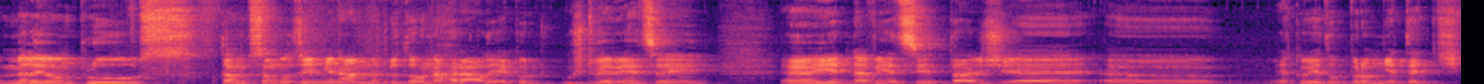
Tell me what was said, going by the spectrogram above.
Milion plus, tam samozřejmě nám do toho nahráli jako už dvě věci. Eh, jedna věc je ta, že eh, jako je to pro mě teď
